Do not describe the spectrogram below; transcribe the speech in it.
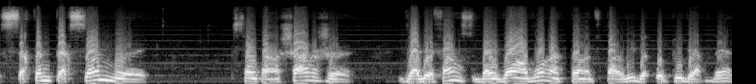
certaines personnes qui sont en charge de la défense ben, vont avoir entendu parler de Otto Derben.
